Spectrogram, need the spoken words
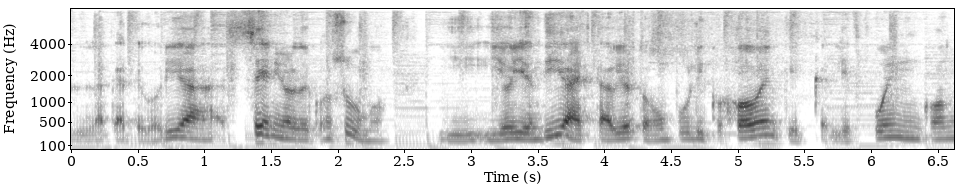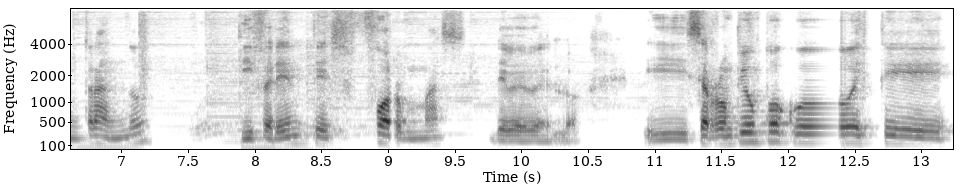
la categoría senior de consumo. Y, hoy en día está abierto a un público joven que, le fue encontrando diferentes formas de beberlo. Y se rompió un poco este,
